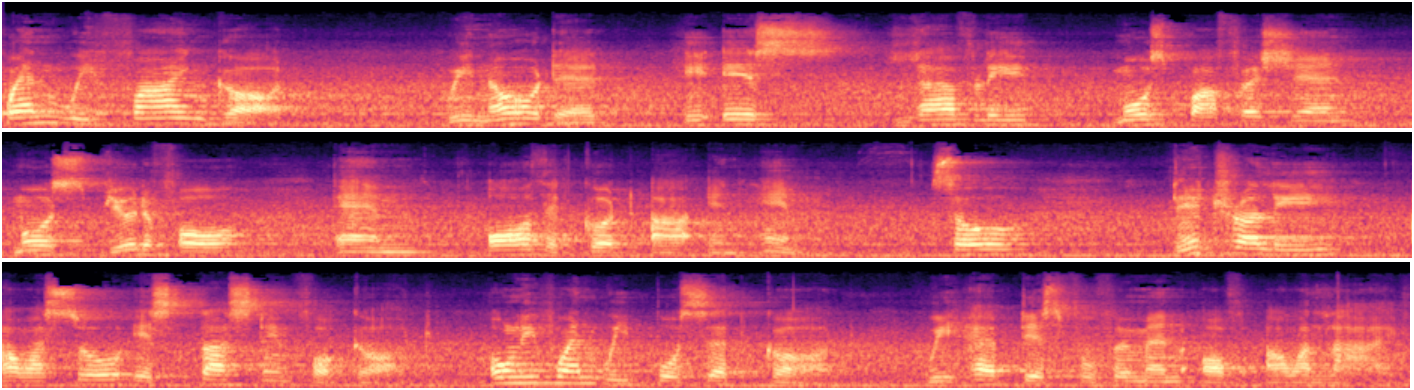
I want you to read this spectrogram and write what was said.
When we find God, we know that He is lovely, most perfection, most beautiful, and all the good are in Him. So, naturally, our soul is thirsting for God. Only when we possess God, we have this fulfillment of our life.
